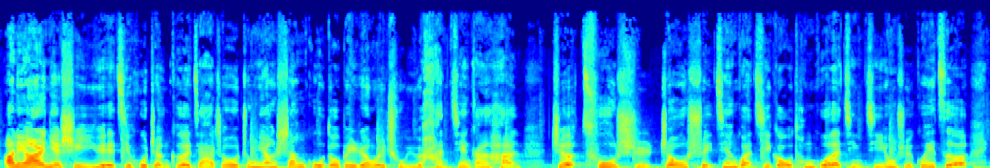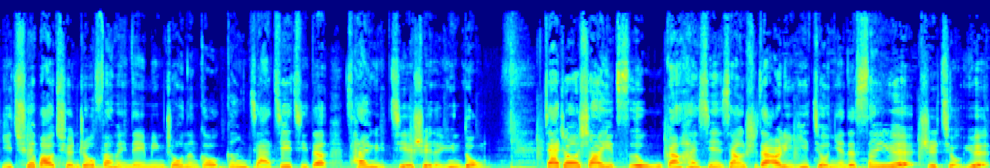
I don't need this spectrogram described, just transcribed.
二零二二年十一月，几乎整个加州中央山谷都被认为处于罕见干旱，这促使州水监管机构通过了紧急用水规则，以确保全州范围内民众能够更加积极地参与节水的运动。加州上一次无干旱现象是在二零一九年的三月至九月，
